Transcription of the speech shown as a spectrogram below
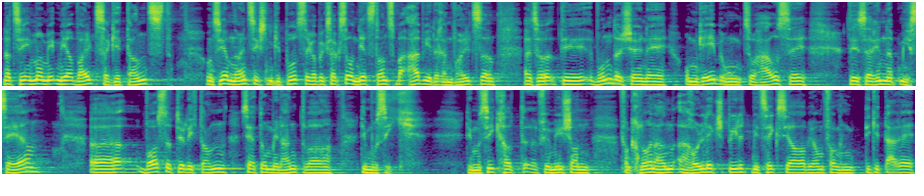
dann hat sie immer mit mir Walzer getanzt. Und sie am 90. Geburtstag habe ich gesagt, so, und jetzt tanzen wir auch wieder einen Walzer. Also die wunderschöne Umgebung zu Hause, das erinnert mich sehr. Äh, was natürlich dann sehr dominant war, die Musik. Die Musik hat äh, für mich schon von klein an eine Rolle gespielt. Mit sechs Jahren habe ich angefangen, die Gitarre,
